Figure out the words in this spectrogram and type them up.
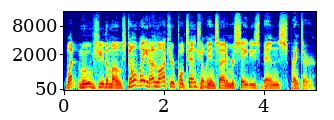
what moves you the most. Don't wait, unlock your potential inside a Mercedes Benz Sprinter.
